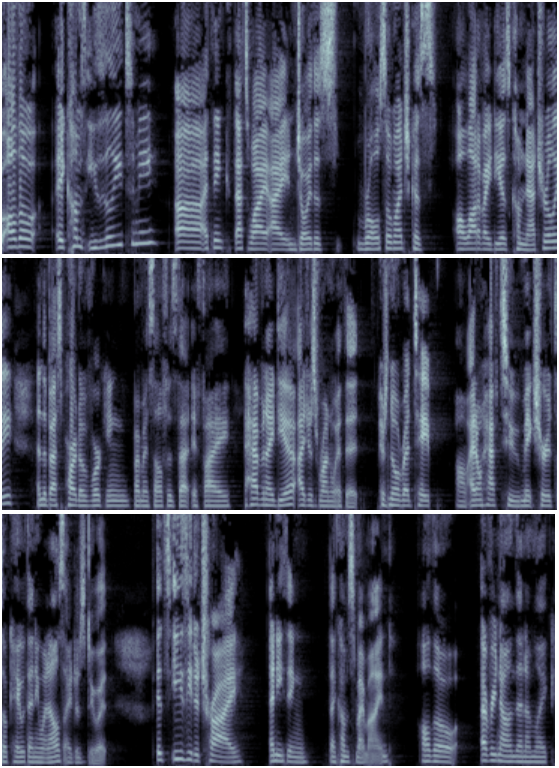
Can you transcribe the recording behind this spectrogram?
Although it comes easily to me, uh, I think that's why I enjoy this role so much because a lot of ideas come naturally. And the best part of working by myself is that if I have an idea, I just run with it. There's no red tape. Um, I don't have to make sure it's okay with anyone else. I just do it. It's easy to try anything that comes to my mind. Although every now and then I'm like,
